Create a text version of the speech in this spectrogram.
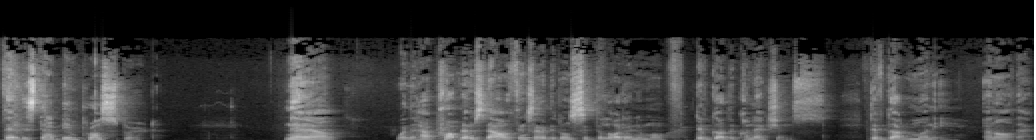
Then they start being prospered. Now, when they have problems now, things like that, they don't seek the Lord anymore. They've got the connections, they've got money and all that.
